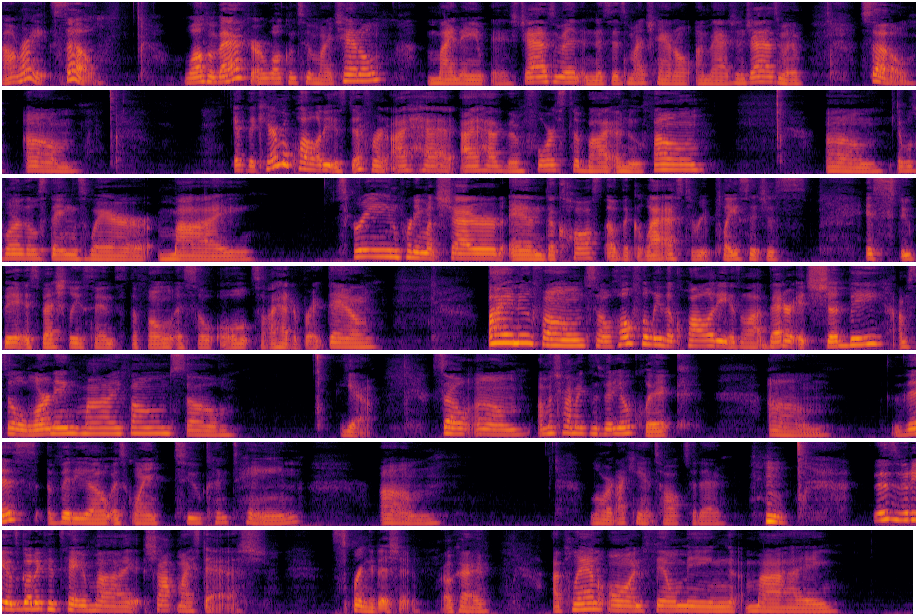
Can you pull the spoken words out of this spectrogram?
All right, so welcome back or welcome to my channel. My name is Jasmine and this is my channel, Imagine Jasmine. So, um, if the camera quality is different, I had I have been forced to buy a new phone. Um, it was one of those things where my screen pretty much shattered and the cost of the glass to replace it just is stupid, especially since the phone is so old. So I had to break down, buy a new phone. So hopefully the quality is a lot better. It should be. I'm still learning my phone. So yeah. So um, I'm going to try to make this video quick. Um, this video is going to contain, um, Lord, I can't talk today. This video is going to contain my Shop My Stash Spring Edition, okay? I plan on filming my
